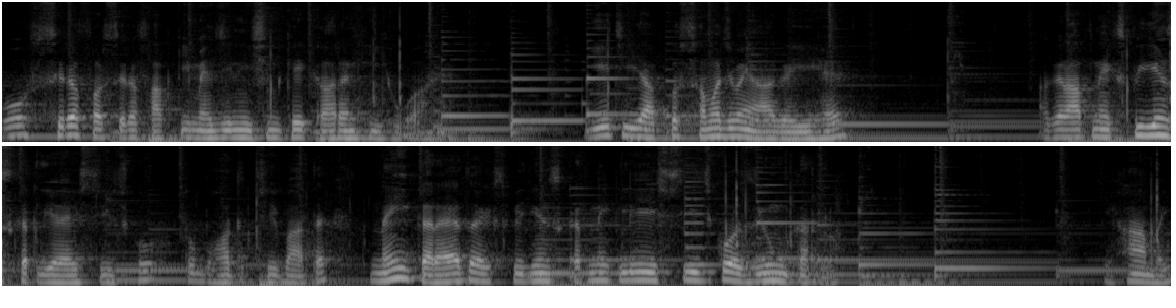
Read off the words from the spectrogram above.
वो सिर्फ़ और सिर्फ़ आपकी इमेजिनेशन के कारण ही हुआ है। ये चीज़ आपको समझ में आ गई है। अगर आपने एक्सपीरियंस कर लिया है इस चीज़ को तो बहुत अच्छी बात है। नहीं करा है तो एक्सपीरियंस करने के लिए इस चीज़ को अज्यूम कर लो। कि हाँ भाई,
